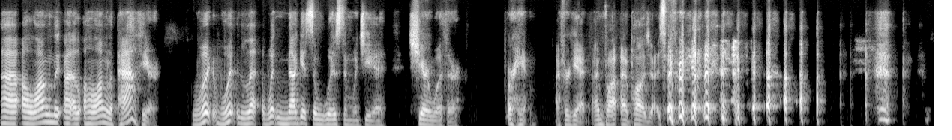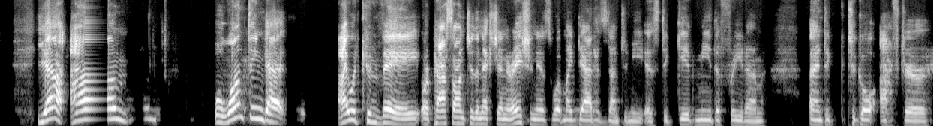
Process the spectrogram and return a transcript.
uh, along the uh, along the path here. What what what nuggets of wisdom would you share with her or him? I forget. I'm, I apologize. I. Yeah. Um, well, one thing that I would convey or pass on to the next generation is what my dad has done to me is to give me the freedom and to, to go after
